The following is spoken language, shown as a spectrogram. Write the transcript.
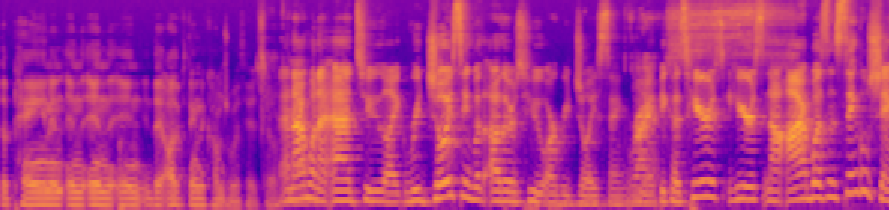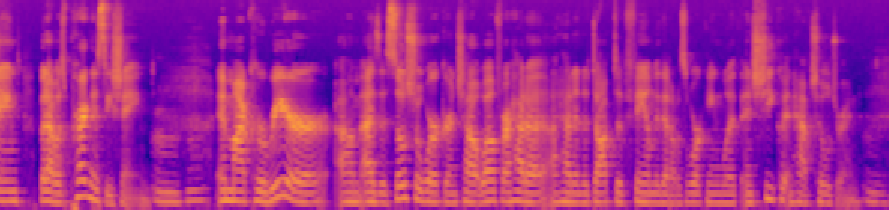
the pain and, and, and, and the other thing that comes with it. So And I want to add to like rejoicing with others who are rejoicing, right? Yes. Because here's here's now I wasn't single shamed, but I was pregnancy shamed. In my career um, as a social worker in child welfare, I had a I had an adoptive family that I was working with, and she couldn't have children.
